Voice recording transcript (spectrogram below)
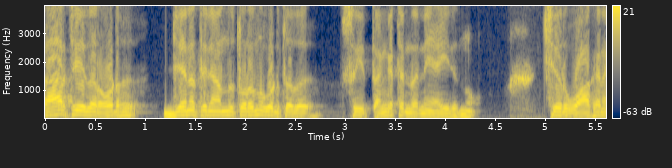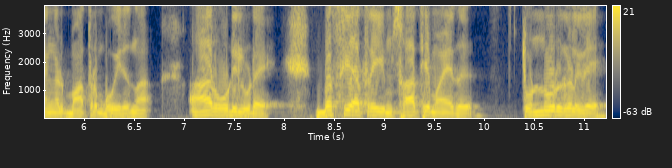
ടാർ ചെയ്ത റോഡ് ജനത്തിന് അന്ന് തുറന്നു കൊടുത്തത് ശ്രീ തങ്കച്ചൻ തന്നെയായിരുന്നു. ചെറുവാഹനങ്ങൾ മാത്രം പോയിരുന്ന ആ റോഡിലൂടെ ബസ് യാത്രയും സാധ്യമായത് തൊണ്ണൂറുകളിലെ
